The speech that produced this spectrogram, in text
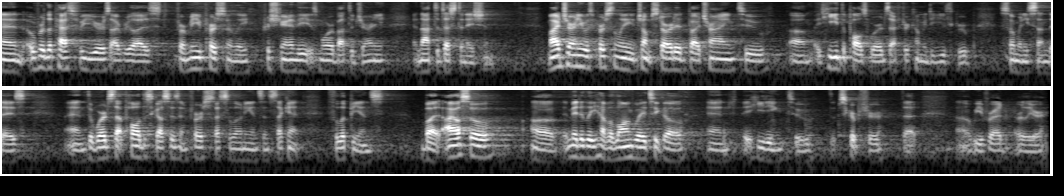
And over the past few years, I've realized, for me personally, Christianity is more about the journey and not the destination. My journey was personally jump started by trying to um, heed to Paul's words after coming to youth group so many Sundays, and the words that Paul discusses in 1 Thessalonians and 2 Philippians. But I also, uh, admittedly, have a long way to go in heeding to the scripture that uh, we've read earlier.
